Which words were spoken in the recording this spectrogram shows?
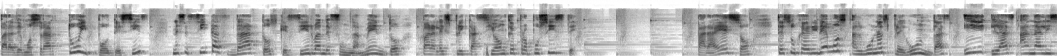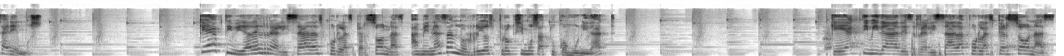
para demostrar tu hipótesis, necesitas datos que sirvan de fundamento para la explicación que propusiste. Para eso, te sugeriremos algunas preguntas y las analizaremos. ¿Qué actividades realizadas por las personas amenazan los ríos próximos a tu comunidad? ¿Qué actividades realizadas por las personas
